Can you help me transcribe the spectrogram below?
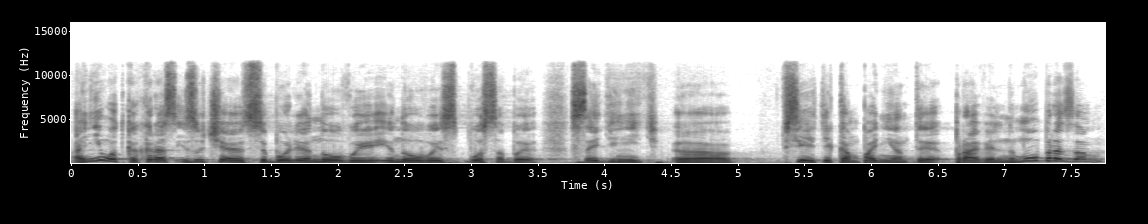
Они вот как раз изучают все более новые и новые способы соединить э, все эти компоненты правильным образом,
